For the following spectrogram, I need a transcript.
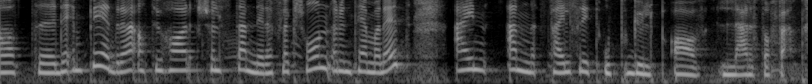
at eh, det er bedre at du har selvstendig refleksjon rundt temaet ditt enn feilfritt oppgulp av lærestoffet.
